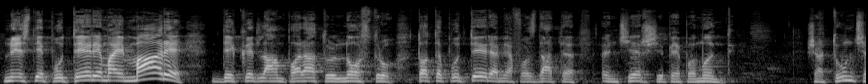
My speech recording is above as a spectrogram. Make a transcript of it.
Nu este putere mai mare decât la împăratul nostru. Toată puterea mi-a fost dată în cer și pe pământ. Și atunci,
